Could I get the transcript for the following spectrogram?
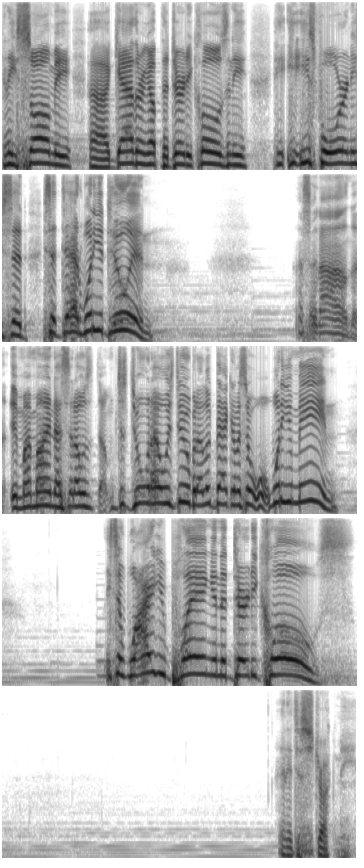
and he saw me uh, gathering up the dirty clothes and he, he he's four and he said he said dad what are you doing I said, ah, in my mind, I said, I was I'm just doing what I always do. But I looked back and I said, well, what do you mean? He said, Why are you playing in the dirty clothes? And it just struck me.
